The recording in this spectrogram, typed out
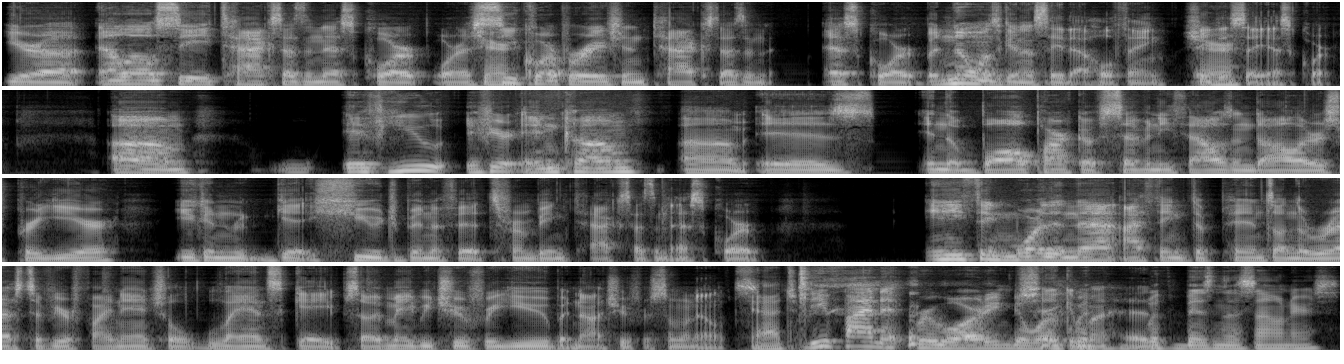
You're a LLC taxed as an S corp or a C Sure. corporation taxed as an S corp, but no one's going to say that whole thing. They Sure. just say S corp. Um, if you if your income um, is in the ballpark of seventy thousand dollars per year, you can get huge benefits from being taxed as an S corp. Anything more than that, I think, depends on the rest of your financial landscape. So it may be true for you, but not true for someone else. Gotcha. Do you find it rewarding to work with, with business owners?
